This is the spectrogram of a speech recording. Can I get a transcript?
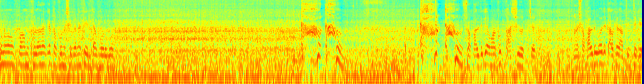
কোনো পাম্প খোলা থাকে, তখন সেখানে তেলটা ভরবো। সকাল থেকে আমার খুব কাশি হচ্ছে। মানে সকাল থেকে বলতে কালকে রাত্রির থেকে।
